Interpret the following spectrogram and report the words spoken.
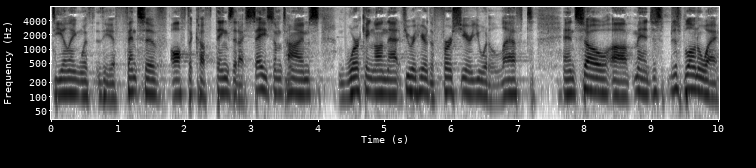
dealing with the offensive, off the cuff things that I say sometimes. I'm working on that. If you were here the first year, you would have left. And so, uh, man, just, just blown away.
